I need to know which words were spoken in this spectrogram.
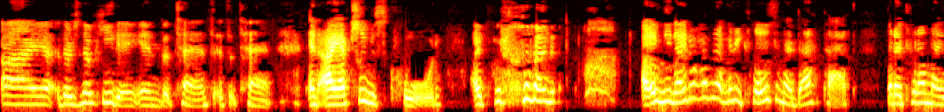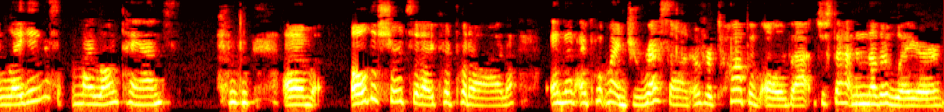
I there's no heating in the tent. It's a tent, and I actually was cold. I put on, I mean, I don't have that many clothes in my backpack, but I put on my leggings, my long pants, um, all the shirts that I could put on, and then I put my dress on over top of all of that just to add another layer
